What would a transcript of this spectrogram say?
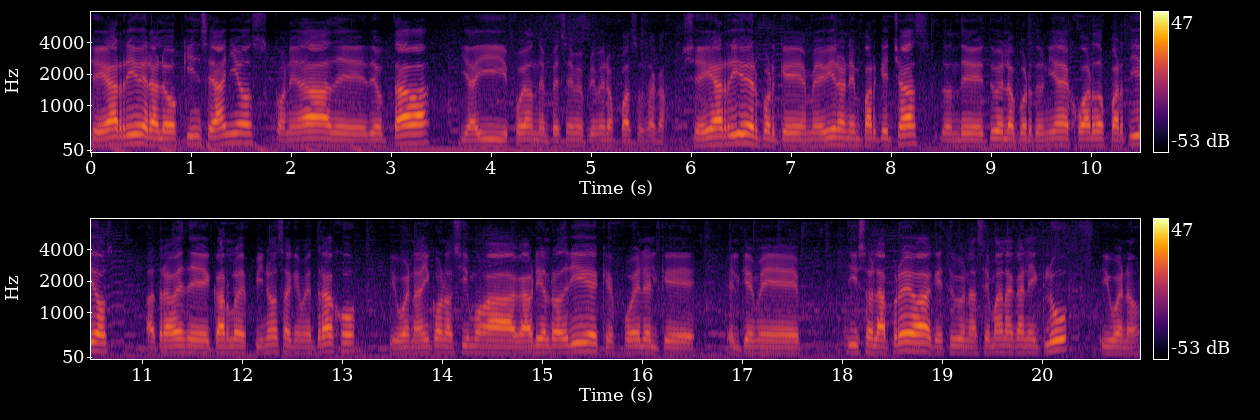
Llegué a River a los 15 años, con edad de, octava, y ahí fue donde empecé mis primeros pasos acá. Llegué a River porque me vieron en Parque Chas, donde tuve la oportunidad de jugar dos partidos a través de Carlos Espinosa que me trajo y bueno, ahí conocimos a Gabriel Rodríguez, que fue él el que, el que me hizo la prueba, que estuve una semana acá en el club y bueno,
